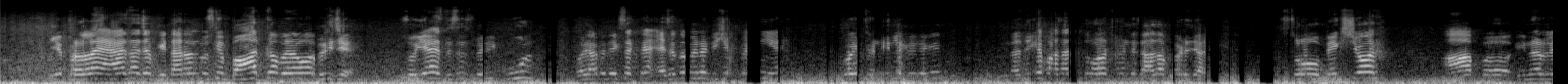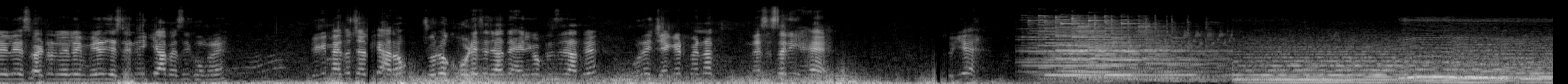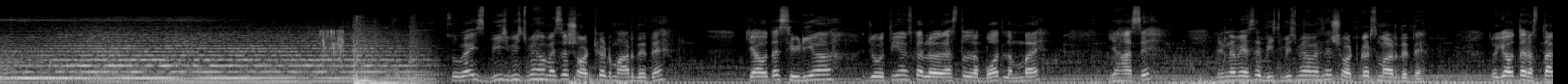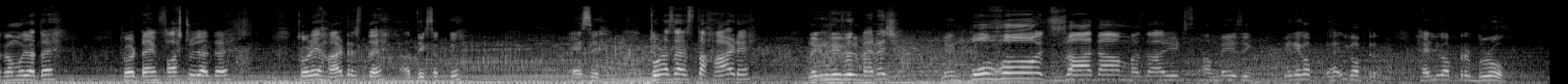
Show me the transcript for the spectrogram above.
ये प्रलय आया था जब केदारनाथ में, उसके बाद का बना हुआ ब्रिज है। So yes this is very cool और यहाँ पे देख सकते हैं, ऐसे तो मैंने टी शर्ट पहनी है, कोई ठंडी लग रही लेकिन नदी के पास आते तो और ठंड ज़्यादा बढ़ जाती है। सो मेक श्योर आप इनर ले लें स्वेटर ले ले। मेरे जैसे नहीं कि आप ऐसे ही घूम रहे हैं। क्योंकि मैं तो चल के आ रहा हूँ। जो लोग घोड़े से जाते हैं हेलीकॉप्टर से जाते हैं, उन्हें जैकेट पहनना नेसेसरी है। तो ये गाइस बीच बीच में हम ऐसे शॉर्टकट मार देते हैं। क्या होता है, सीढ़ियाँ जो होती हैं, उसका रास्ता बहुत लंबा है, यहाँ से। लेकिन अभी ऐसे बीच बीच में हम ऐसे शॉर्टकट्स मार देते हैं। तो क्या होता है, रास्ता कम हो जाता है, थोड़ा टाइम फास्ट हो जाता है, थोड़े हार्ड रास्ता है, आप देख सकते हो। ऐसे, थोड़ा सा रास्ता हार्ड है, लेकिन वी विल मैनेज लेकिन बहुत ज़्यादा मज़ा इट्स अमेजिंग ये देखो helicopter helicopter bro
